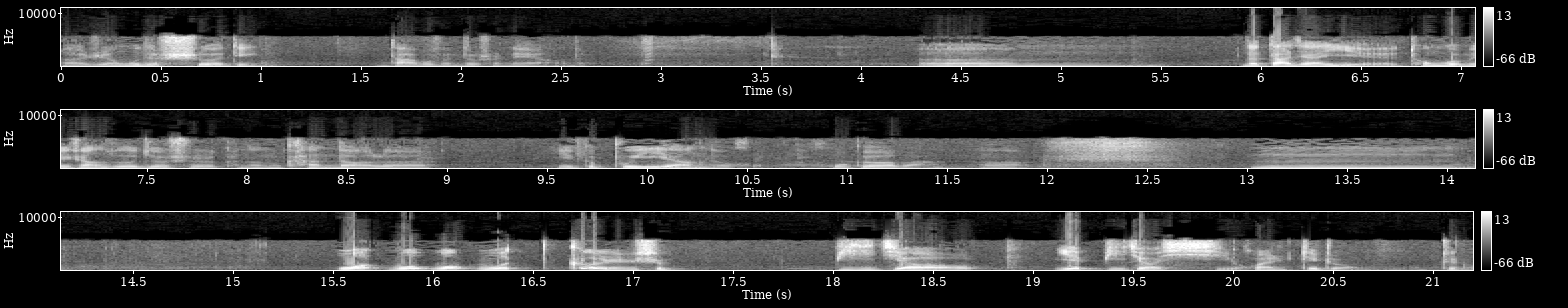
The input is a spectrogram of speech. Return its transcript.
啊、人物的设定，大部分都是那样的。嗯，那大家也通过梅长苏，就是可能看到了一个不一样的胡歌吧，啊。嗯，我我我我个人是比较也比较喜欢这种这种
